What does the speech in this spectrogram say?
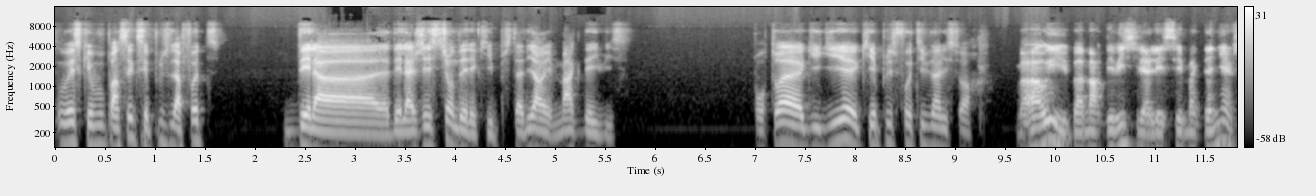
ou est-ce que vous pensez que c'est plus la faute de la, de la gestion de l'équipe, c'est-à-dire Mark Davis? Pour toi, Guigui, qui est plus fautif dans l'histoire? Bah oui, bah Mark Davis, il a laissé McDaniels,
